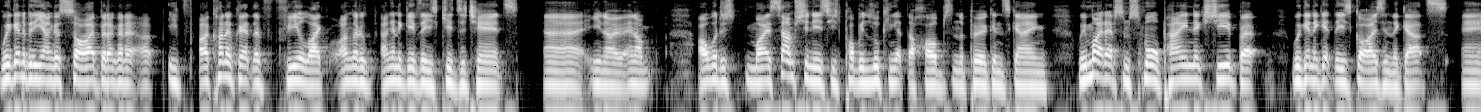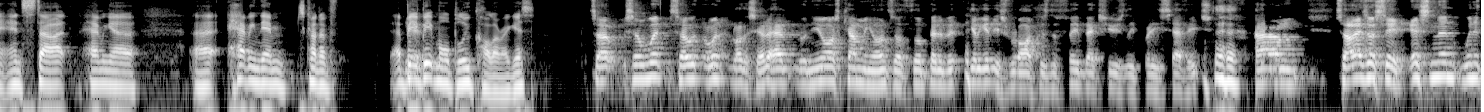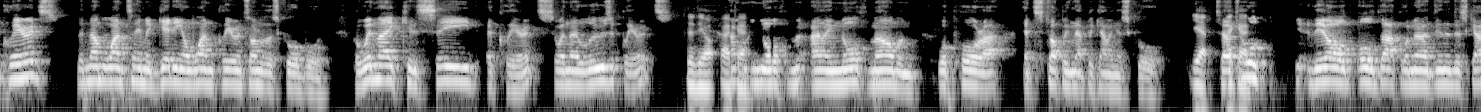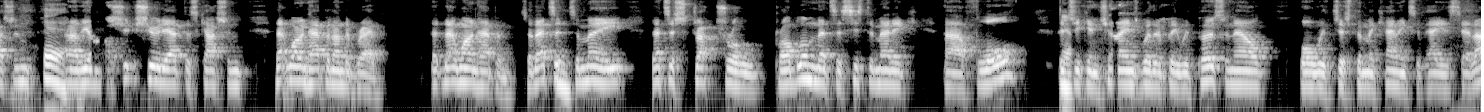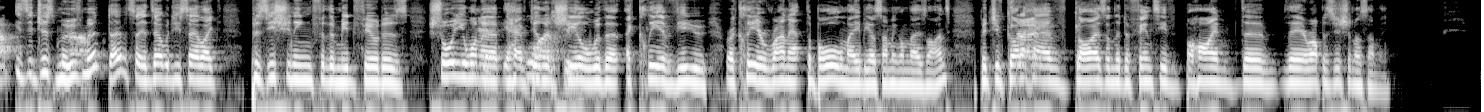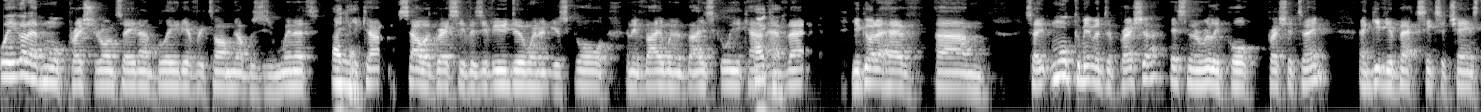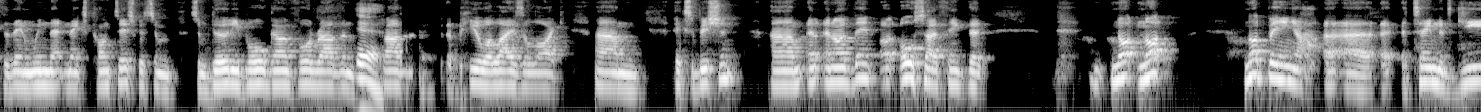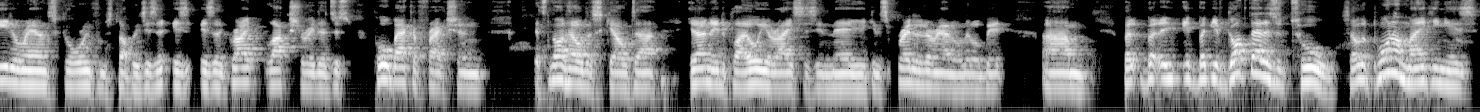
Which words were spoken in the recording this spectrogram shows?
we're going to be the younger side, but I'm going to. Uh, if I kind of get the feel like I'm going to I'm going to give these kids a chance. Uh, you know, and I'm I would just my assumption is he's probably looking at the Hobbs and the Perkins going. We might have some small pain next year, but we're going to get these guys in the guts and, and start having a uh, having them kind of a bit, Yeah. a bit more blue collar, I guess. So, so when, so when, like I said, I had when you was coming on, so I thought better bit, got to get this right because the feedback's usually pretty savage. um, so, as I said, Essendon win a clearance. The number one team are getting a one clearance onto the scoreboard, but when they concede a clearance, so when they lose a clearance, They're the- okay. only North only North Melbourne were poorer at stopping that becoming a score. Yeah. So okay. it's all the old all duck or no dinner discussion, Yeah. uh, the old sh- shootout discussion. That won't happen under Brad. That that won't happen. So that's it. To me, that's a structural problem. That's a systematic uh, flaw that you can change, whether it be with personnel or with just the mechanics of how you set up. Is it just movement, David? So is that what you say, like positioning for the midfielders? Sure, you want to Yeah, have Dylan. Shiel with a, a clear view or a clear run at the ball, maybe, or something on those lines. But you've got to have guys on the defensive behind the their opposition or something. Well, you've got to have more pressure on so you don't bleed every time the opposition win it. Okay. You can't be so aggressive as if you do win it, you score, and if they win it, they score. You can't Okay. have that. You've got to have um, so more commitment to pressure. Essendon a really poor pressure team, and give your back six a chance to then win that next contest with some some dirty ball going forward rather than Yeah. rather than a pure laser like um, exhibition. Um, and, and I then I also think that not not not being a, a, a, team that's geared around scoring from stoppage is, a- is is a great luxury to just pull back a fraction. It's not held a skelter. You don't need to play all your aces in there. You can spread it around a little bit. Um, but but it, but you've got that as a tool. So the point I'm making is,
